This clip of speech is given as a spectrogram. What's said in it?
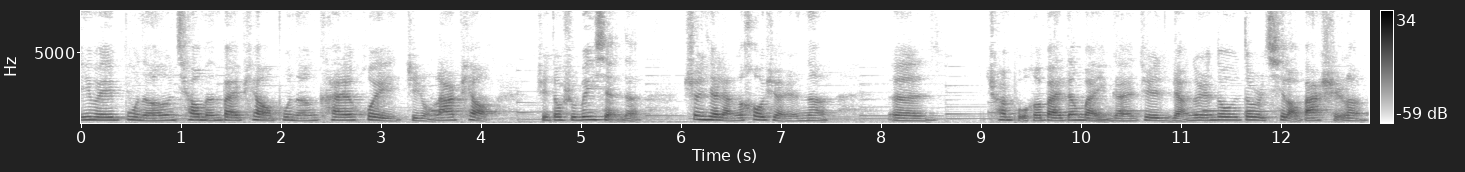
因为不能敲门拜票，不能开会这种拉票，这都是危险的。剩下两个候选人呢，呃，川普和拜登吧，应该这两个人都都是七老八十了，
